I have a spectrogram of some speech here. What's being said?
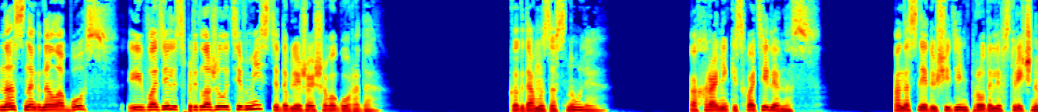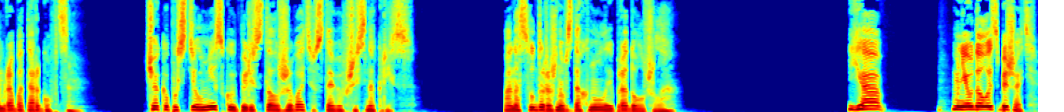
Нас нагнал босс, и владелец предложил идти вместе до ближайшего города. Когда мы заснули, Охранники схватили нас, а на следующий день продали встречным работорговцам. Чак опустил миску и перестал жевать, уставившись на Крис. Она судорожно вздохнула и продолжила. «Я... Мне удалось сбежать.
